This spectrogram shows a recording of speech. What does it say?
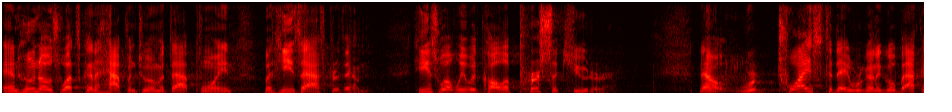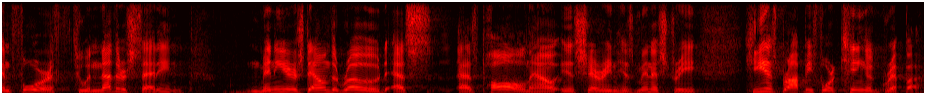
and who knows what's going to happen to him at that point, but he's after them. He's what we would call a persecutor. Now, we're twice today we're going to go back and forth to another setting. Many years down the road, as as Paul now is sharing his ministry, he is brought before King Agrippa.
